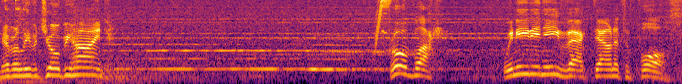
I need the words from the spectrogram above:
Never leave a Joe behind. Roadblock. We need an evac down at the falls.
